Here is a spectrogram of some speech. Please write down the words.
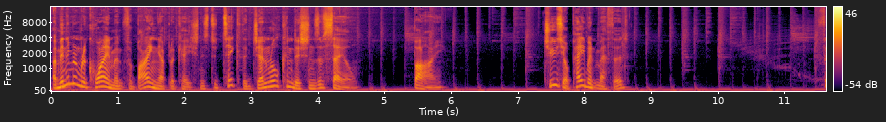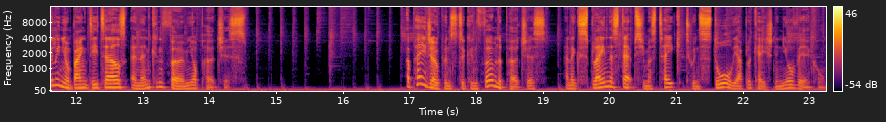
A minimum requirement for buying the application is to tick the general conditions of sale. Buy. Choose your payment method fill in your bank details and then confirm your purchase. A page opens to confirm the purchase and explain the steps you must take to install the application in your vehicle.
